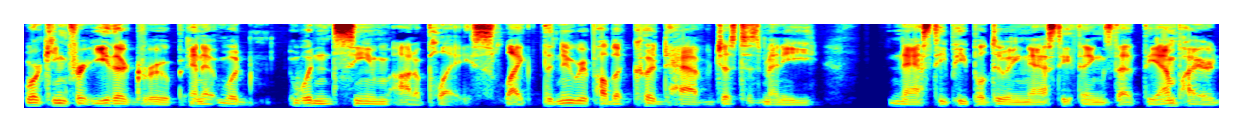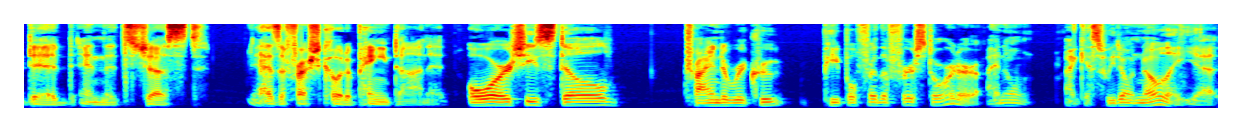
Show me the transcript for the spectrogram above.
working for either group and it would wouldn't seem out of place. Like the New Republic could have just as many nasty people doing nasty things that the Empire did, and it's just has a fresh coat of paint on it. Or she's still trying to recruit people for the First Order. I don't. I guess we don't know that yet.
